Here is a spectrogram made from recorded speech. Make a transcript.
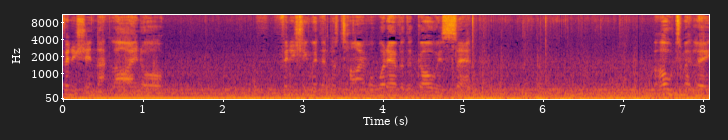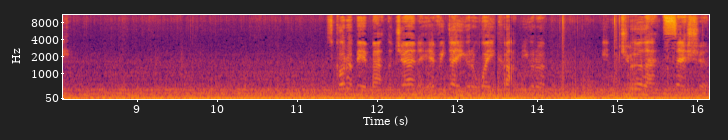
finishing that line or finishing within the time or whatever the goal is set. But ultimately, it's got to be about the journey. Every day you've got to wake up, you've got to endure that session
